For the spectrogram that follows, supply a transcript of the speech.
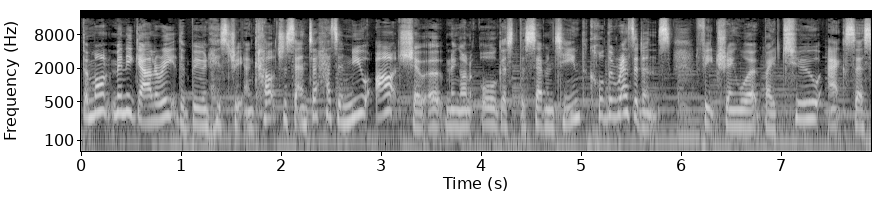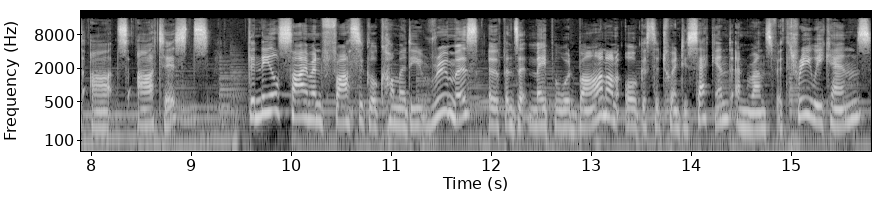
The Montminy Gallery, the Boone History and Culture Centre, has a new art show opening on August the 17th called The Residents, featuring work by two Access Arts artists. The Neil Simon farcical comedy Rumours opens at Maplewood Barn on August the 22nd and runs for three weekends.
